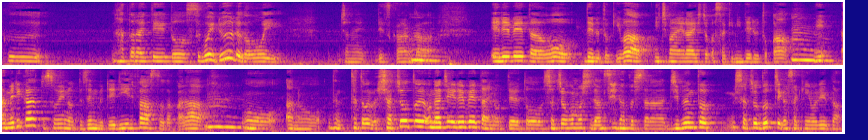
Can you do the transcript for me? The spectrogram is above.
く働いているとすごいルールが多いじゃないですか。なんか、うん。エレベーターを出るときは一番偉い人が先に出るとか、うん。にアメリカだとそういうのって全部レディーファーストだから、うん。もうあのな例えば社長と同じエレベーターに乗ってると社長がもし男性だとしたら自分と社長どっちが先に降りるか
